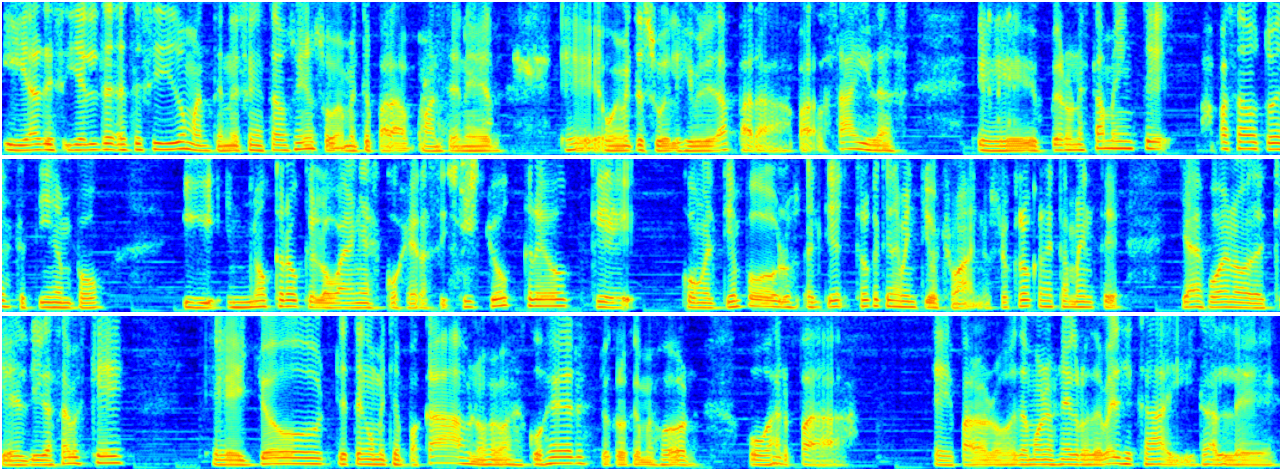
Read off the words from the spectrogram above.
Y, ha él ha decidido mantenerse en Estados Unidos, obviamente para mantener obviamente su elegibilidad para, para las águilas. pero honestamente ha pasado todo este tiempo y no creo que lo vayan a escoger así. Y yo creo que con el tiempo, él creo que tiene 28 años. Yo creo que honestamente ya es bueno de que él diga, ¿sabes qué? Eh, yo ya tengo mi tiempo acá, no me van a escoger, yo creo que mejor jugar para, eh, para los demonios negros de Bélgica y darle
